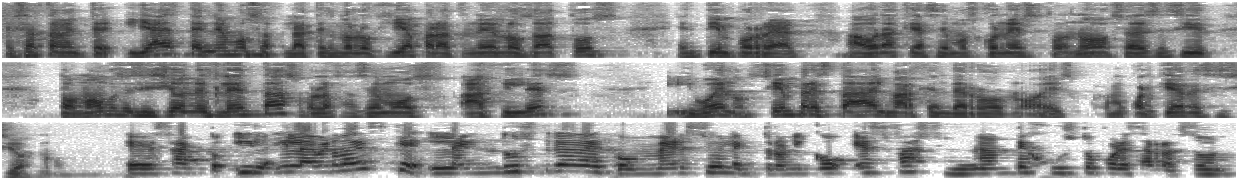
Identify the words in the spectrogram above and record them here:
Exactamente, ya tenemos la tecnología para tener los datos en tiempo real. Ahora, ¿qué hacemos con esto? ¿No? O sea, es decir, tomamos decisiones lentas o las hacemos ágiles y bueno, siempre está el margen de error, ¿no? Es como cualquier decisión, ¿no? Exacto. Y, y, la verdad es que la industria de comercio electrónico es fascinante justo por esa razón,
